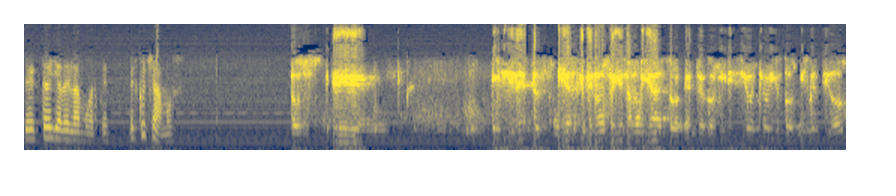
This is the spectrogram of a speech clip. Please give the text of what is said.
de Estrella de la Muerte. Escuchamos. Los eh, incidentes viales que tenemos ahí está muy alto. Entre 2018 y el 2022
